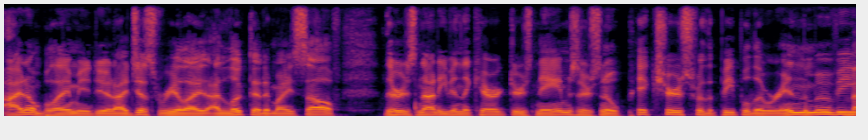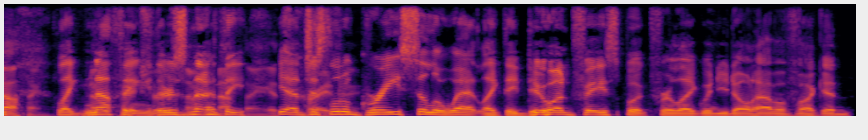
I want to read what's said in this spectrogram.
I don't blame you, dude. I just realized I looked at it myself. There's not even the characters' names. There's no pictures for the people that were in the movie. Nothing. Like No nothing. pictures, There's no nothing. nothing. Yeah, just little gray silhouette like they do on Facebook for like when you don't have a fucking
